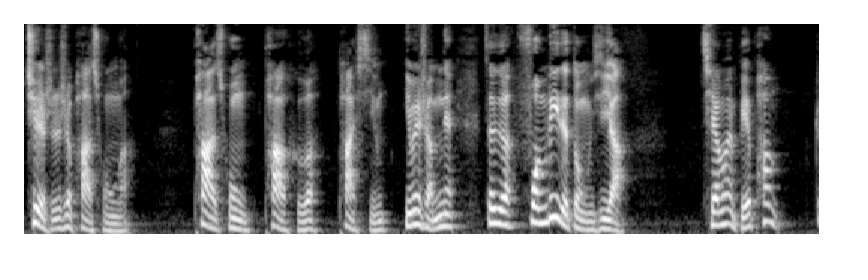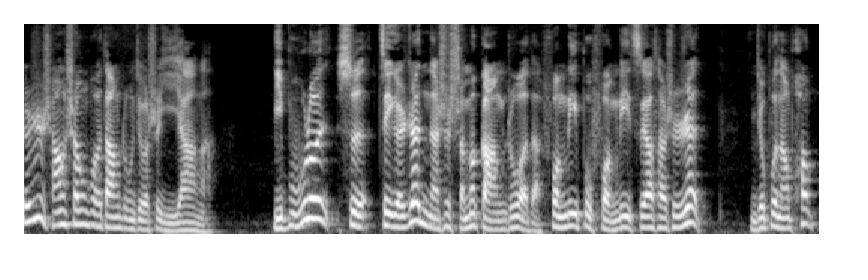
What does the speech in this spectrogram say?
确实是怕冲啊。怕冲、怕合、怕刑，因为什么呢？这个锋利的东西呀，千万别碰。这日常生活当中就是一样啊。你不论是这个刃呢是什么钢做的，锋利不锋利，只要它是刃，你就不能碰。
